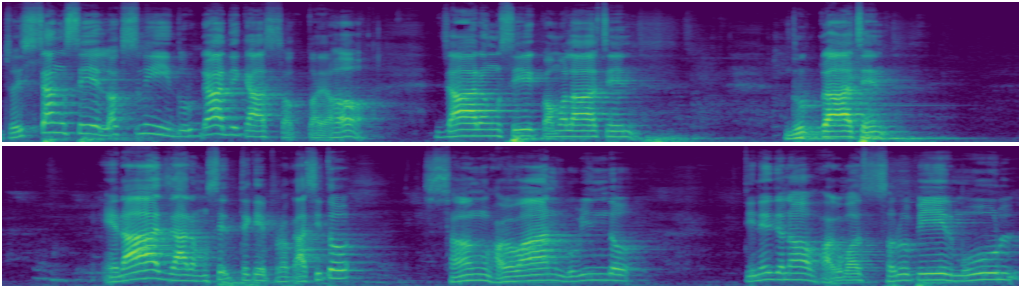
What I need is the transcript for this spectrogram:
জৈসাংশে লক্ষ্মী দুর্গাদিকা সপ্তয়। যার অংশে কমলা আছেন, দুর্গা আছেন। এরা যার অংশের থেকে প্রকাশিত সং ভগবান গোবিন্দ। তিনি যেন ভগবত স্বরূপের মূল।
